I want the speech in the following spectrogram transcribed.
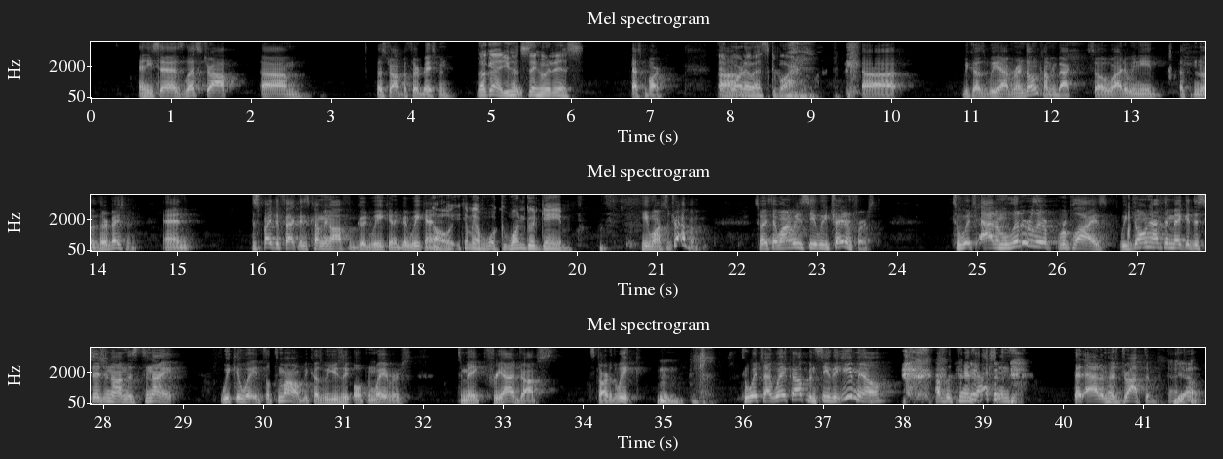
And he says let's drop um, let's drop a third baseman. Okay you have to say who it is. Escobar Eduardo um, Escobar. uh, because we have Rendon coming back. So why do we need another third baseman? And despite the fact that he's coming off a good week and a good weekend, no, he's coming off one good game. He wants to drop him. So I said, why don't we see if we trade him first? To which Adam literally replies, "We don't have to make a decision on this tonight. We can wait until tomorrow because we usually open waivers to make free ad drops start of the week." Mm-hmm. To which I wake up and see the email of the transactions that Adam has dropped him. Yeah.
